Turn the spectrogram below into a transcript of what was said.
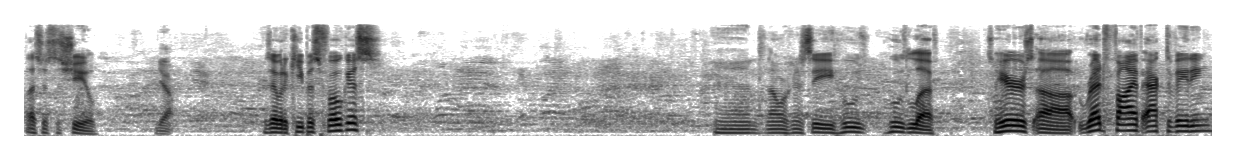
That's just a shield. Yeah. He's able to keep his focus. And now we're going to see who's who's left. So here's uh, red five activating.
